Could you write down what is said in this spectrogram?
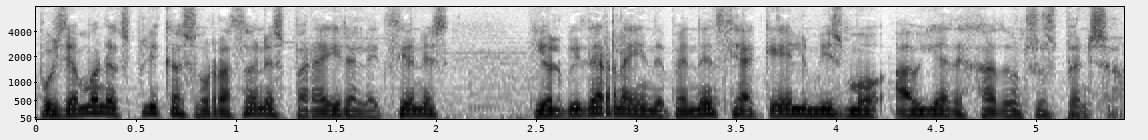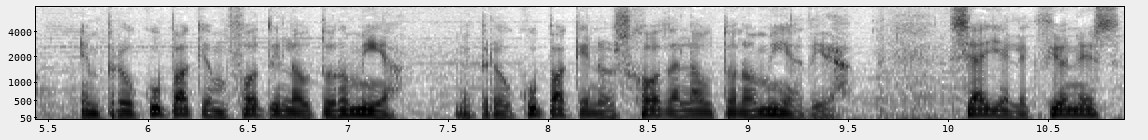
Puigdemont explica sus razones para ir a elecciones y olvidar la independencia que él mismo había dejado en suspenso. En preocupa que enfoten la autonomía. Me preocupa que nos jodan la autonomía, dirá. Si hay elecciones,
